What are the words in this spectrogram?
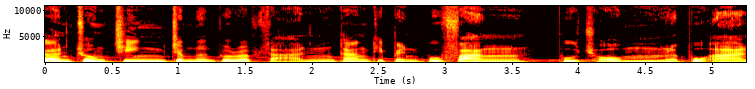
การช่วงชิงจำนวนผู้รับสารทั้งที่เป็นผู้ฟัง ผู้ชมและผู้อ่าน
